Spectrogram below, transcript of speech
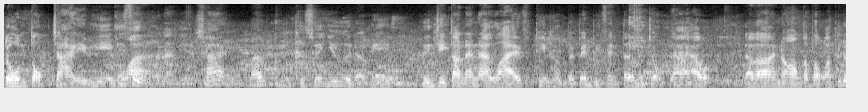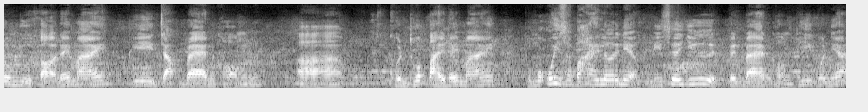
โดมตกใจพี่เพราะว่าที่สูงขนาดนี้ ใช่มันมันคือเสื้อยืดอะพี่คือจริงๆตอนนั้นอะไลฟ์ที่ผมไปเป็นพรีเซนเตอร์มันจบแล้ว แล้วก็น้องก็บอกว่าพี่โดมอยู่ต่อได้ไหมพี่จับแบรนด์ของอาคนทั่วไปได้ไหมผมบอกอุ้ยสบายเลยเนี่ยมีเสื้อยืดเป็นแบรนด์ของพี่คนเนี้ย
